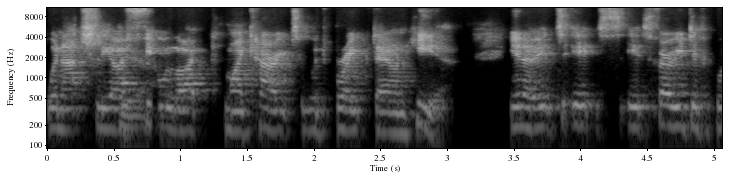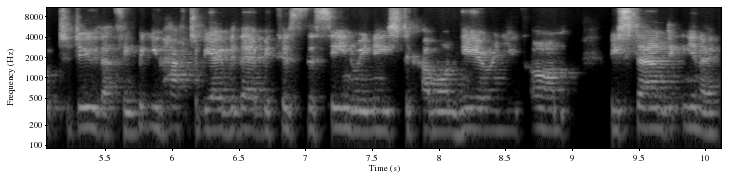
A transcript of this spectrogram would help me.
when actually i yeah. feel like my character would break down here you know it's it's it's very difficult to do that thing but you have to be over there because the scenery needs to come on here and you can't be standing you know.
